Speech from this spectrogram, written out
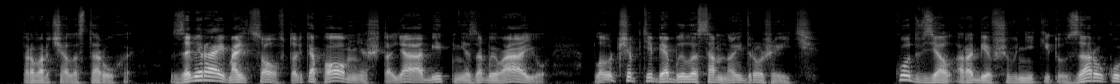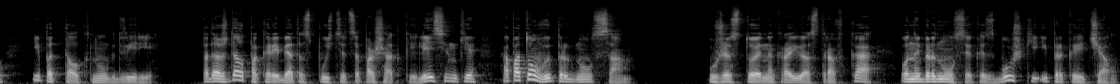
— проворчала старуха. Забирай мальцов, только помни, что я обид не забываю. Лучше б тебе было со мной дружить. Кот взял оробевшего Никиту за руку и подтолкнул к двери. Подождал, пока ребята спустятся по шаткой лесенке, а потом выпрыгнул сам. Уже стоя на краю островка, он обернулся к избушке и прокричал.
